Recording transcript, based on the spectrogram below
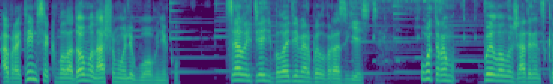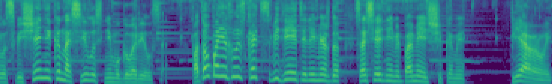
обратимся к молодому нашему любовнику. Целый день Владимир был в разъезде. Утром у жадринского священника, на силу с ним уговорился. Потом поехал искать свидетелей между соседними помещиками. Первый,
